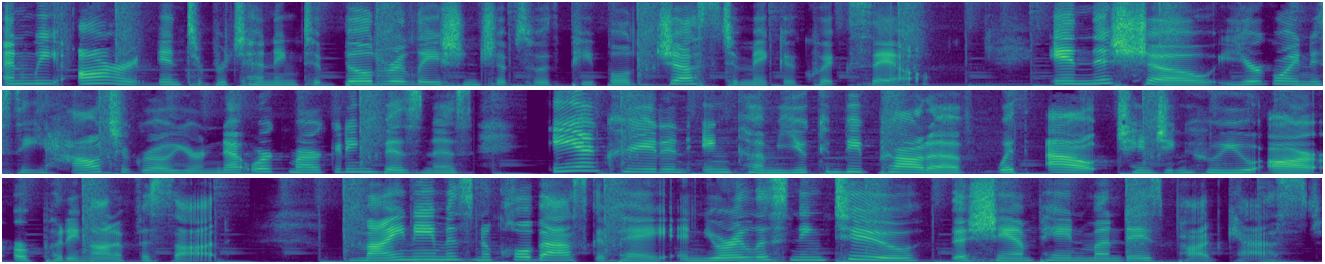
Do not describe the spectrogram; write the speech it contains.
And we aren't into pretending to build relationships with people just to make a quick sale. In this show, you're going to see how to grow your network marketing business and create an income you can be proud of without changing who you are or putting on a facade. My name is Nicole Bascopay, and you're listening to the Champagne Mondays podcast.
